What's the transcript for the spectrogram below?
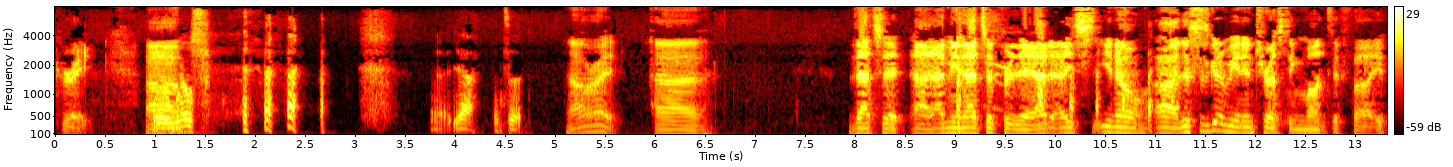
Great. Um, Will Uh, yeah, that's it. all right. Uh, that's it. Uh, I mean, that's it for today. I, I you know, uh, this is going to be an interesting month if, uh, if,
